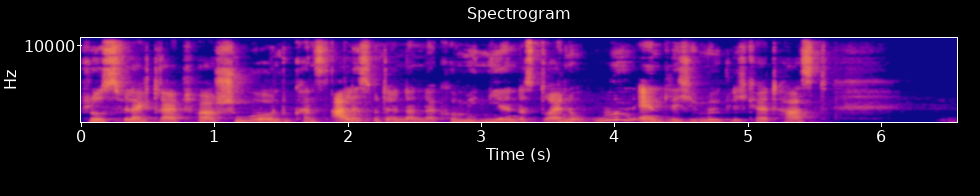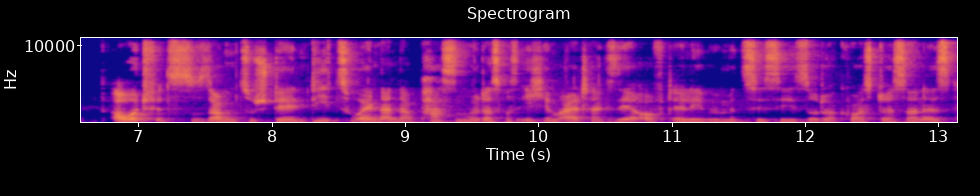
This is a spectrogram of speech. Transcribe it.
plus vielleicht drei Paar Schuhe und du kannst alles miteinander kombinieren, dass du eine unendliche Möglichkeit hast, Outfits zusammenzustellen, die zueinander passen. Weil das, was ich im Alltag sehr oft erlebe mit Sissys oder Crossdressern, ist,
